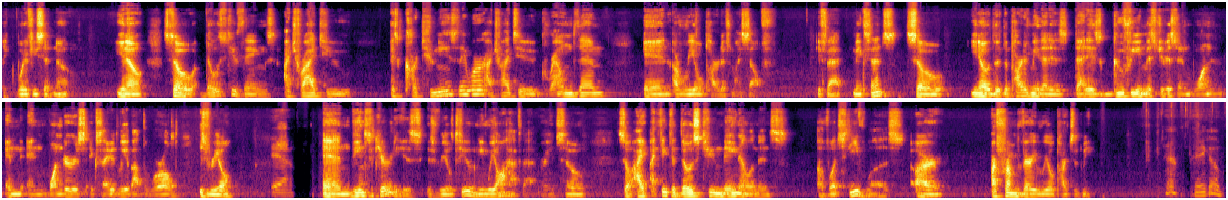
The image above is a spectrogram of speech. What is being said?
like, what if you said no? You know, so those two things I tried to, as cartoony as they were, I tried to ground them in a real part of myself, if that makes sense. So, you know, the, the part of me that is that is goofy and mischievous and one and and wonders excitedly about the world is real. Yeah. And the insecurity is is real too. I mean, we all have that, right? So so I, I think that those two main elements of what Steve was are are from very real parts of me. Yeah, there you go.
